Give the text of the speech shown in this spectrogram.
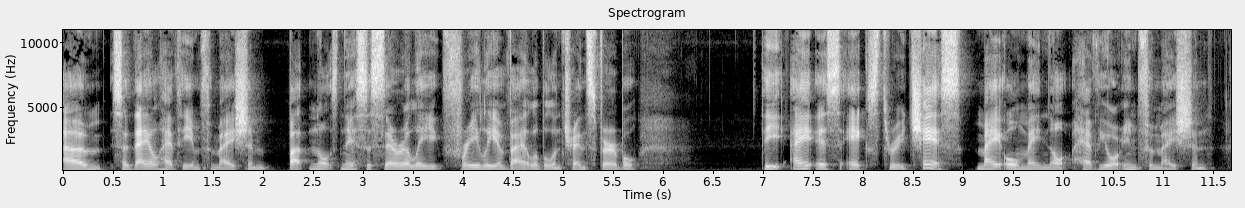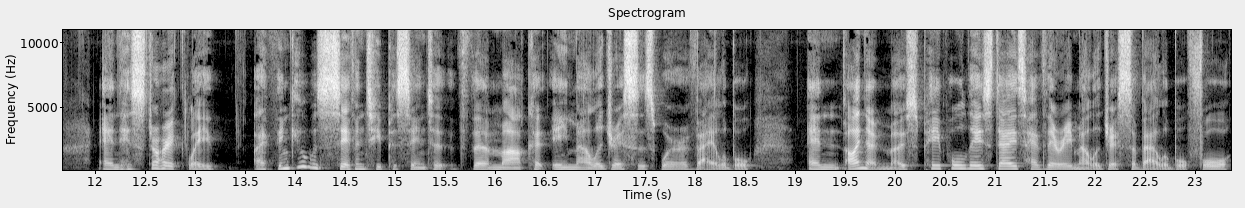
Um, so, they'll have the information, but not necessarily freely available and transferable. The ASX through CHESS may or may not have your information. And historically, I think it was 70% of the market email addresses were available. And I know most people these days have their email address available for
